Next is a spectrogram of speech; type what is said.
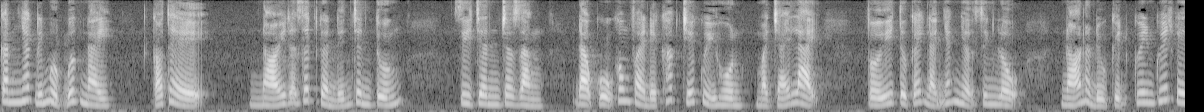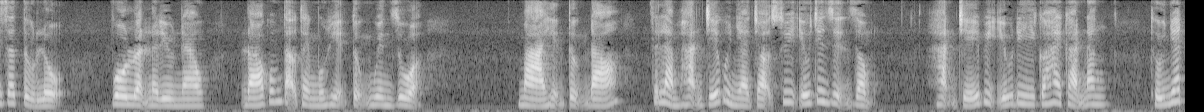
căn nhắc đến một bước này, có thể nói đã rất gần đến chân tướng. Di Trân cho rằng đạo cụ không phải để khắc chế quỷ hồn mà trái lại, với tư cách là nhắc nhở sinh lộ, nó là điều kiện quyên quyết gây ra tử lộ. Vô luận là điều nào, đó cũng tạo thành một hiện tượng nguyên rủa mà hiện tượng đó sẽ làm hạn chế của nhà trọ suy yếu trên diện rộng. Hạn chế bị yếu đi có hai khả năng. Thứ nhất,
